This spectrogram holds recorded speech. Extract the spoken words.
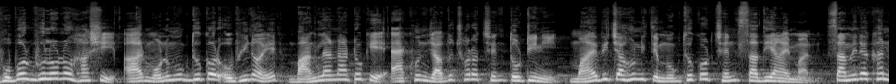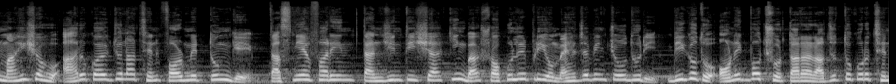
ভুবর ভুলনো হাসি আর মনোমুগ্ধকর অভিনয়ে বাংলা নাটকে এখন জাদু ছড়াচ্ছেন তটিনী। মায়াবী চাহনিতে মুগ্ধ করছেন সাদিয়া আয়মান সামিরা খান মাহি সহ আরও কয়েকজন আছেন ফর্মের তুঙ্গে। তাসনিয়া ফারিন, তানজিন তিশা কিংবা সকলের প্রিয় মেহজাবিন চৌধুরী। বিগত অনেক বছর তারা রাজত্ব করেছেন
